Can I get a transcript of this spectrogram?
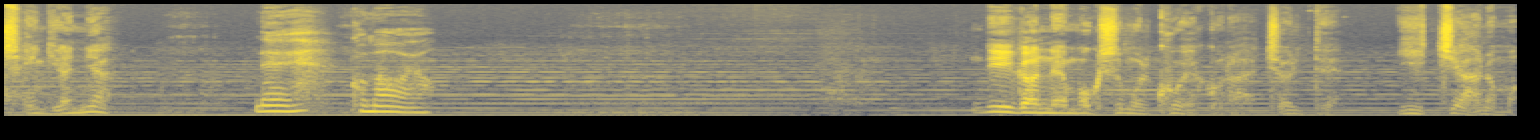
챙겼냐? 네, 고마워요. 네가 내 목숨을 구했구나. 절대 잊지 않으마.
